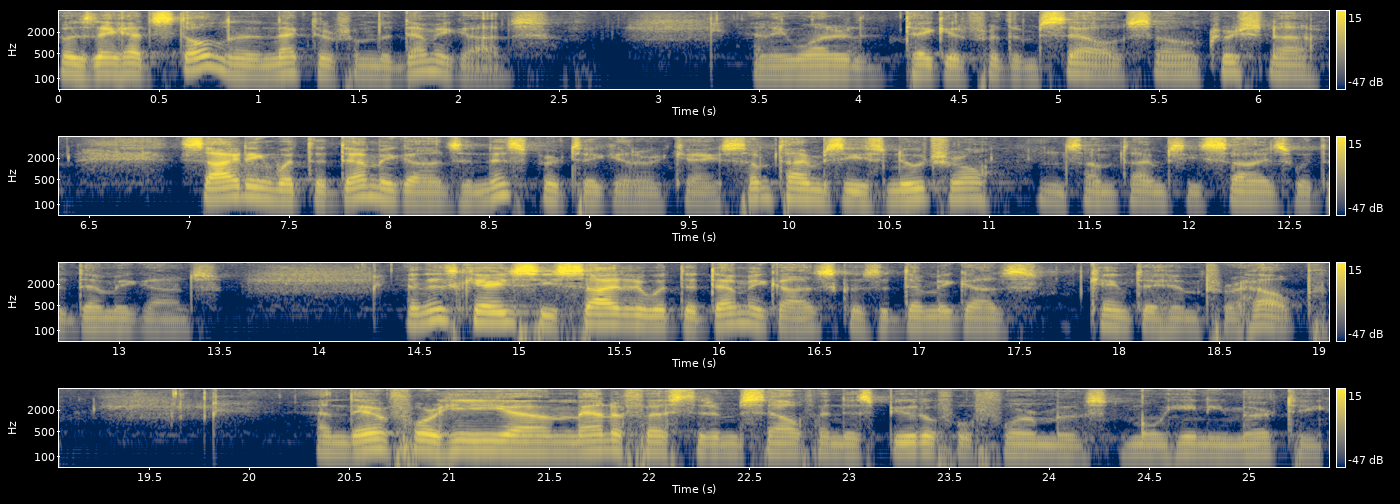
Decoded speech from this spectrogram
because they had stolen the nectar from the demigods, and they wanted to take it for themselves. So Krishna, siding with the demigods in this particular case, sometimes he's neutral, and sometimes he sides with the demigods. In this case, he sided with the demigods because the demigods came to him for help. And therefore, he uh, manifested himself in this beautiful form of Mohini Murti.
